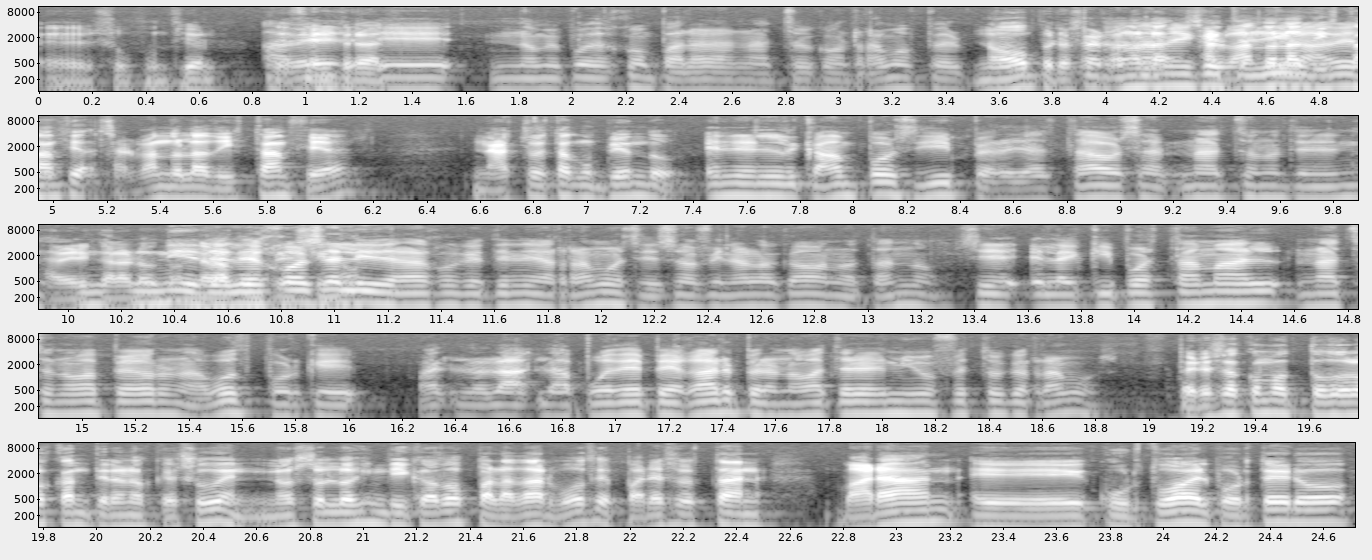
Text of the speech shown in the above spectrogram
en su función A de ver, central. eh, no me puedes comparar a Nacho con Ramos, pero no, pero salvando, la- salvando, las distancias, salvando las distancias, Nacho está cumpliendo. En el campo sí, pero ya está. O sea, Nacho no tiene ver, claro, ni de lejos el liderazgo que tiene Ramos y eso al final lo acaba notando. Si el equipo está mal, Nacho no va a pegar una voz porque la, la puede pegar, pero no va a tener el mismo efecto que Ramos. Pero eso es como todos los canteranos que suben. No son los indicados para dar voces. Para eso están Barán, eh, Courtois, el portero,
